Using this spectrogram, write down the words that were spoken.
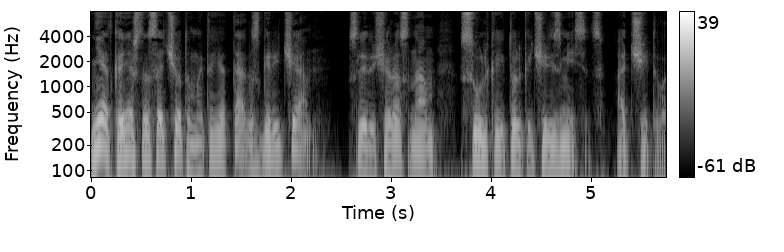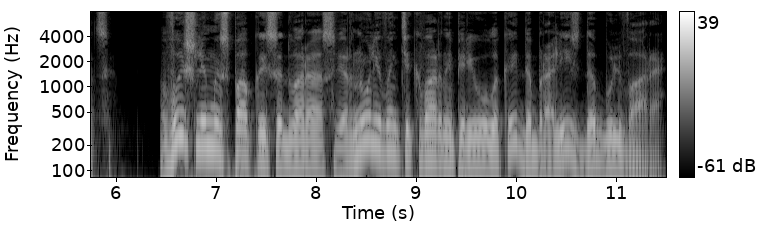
Нет, конечно, с отчетом это я так, сгоряча. В следующий раз нам с Улькой только через месяц отчитываться. Вышли мы с папкой со двора, свернули в антикварный переулок и добрались до бульвара,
